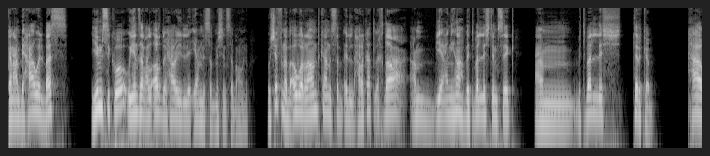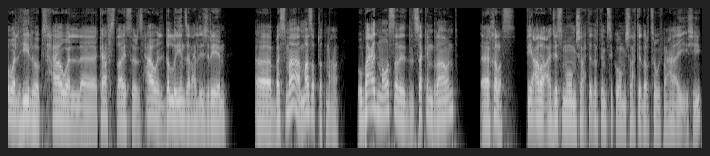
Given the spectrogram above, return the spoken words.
كان عم بيحاول بس يمسكه وينزل على الأرض ويحاول يعمل ال submissions تبعونه. وشفنا بأول round كانوا ال sub... الحركات الإخضاع عم يعني ها بتبلش تمسك عم بتبلش تركب. حاول heel hooks حاول آه، calf slicers حاول يضلوا ينزل على الإجرين آه، بس ما ما زبطت معه. وبعد ما وصل ال second round آه، خلص. في عرق على جسمه مش راح تقدر تمسكه مش راح تقدر تسوي معاه أي شيء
